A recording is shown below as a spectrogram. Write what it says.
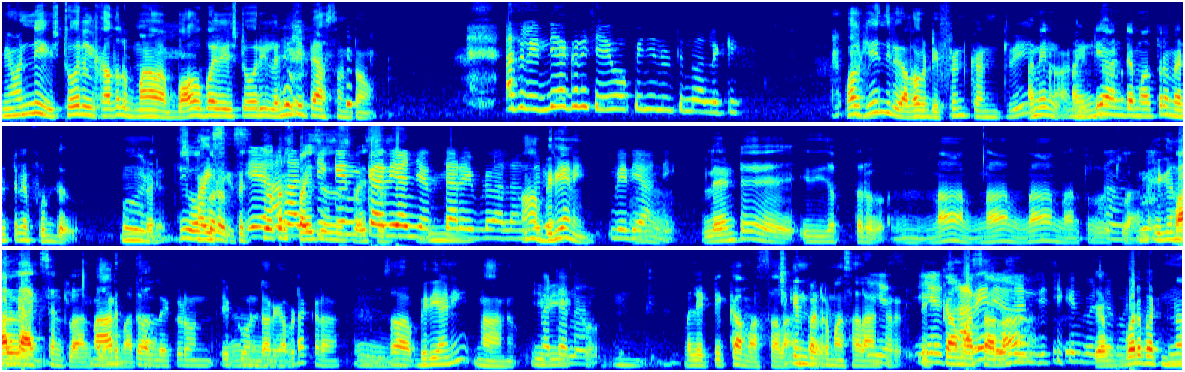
మేమన్నీ స్టోరీలు కథలు మన బాహుబలి స్టోరీలు అన్నీ చెప్పేస్తుంటాం. అసలు ఇండియా గురించి ఏం ఒపీనియన్ ఉంటుంది వాళ్ళకి? వాళ్ళకి ఏం తెలియదు అదొక different country. I mean India అంటే మాత్రం వెంటనే ఫుడ్. ప్రతి ఒక్కరు. ప్రతి ఒక్కరు స్పైసెస్ చికెన్ కర్రీ అని చెప్తారా ఇప్పుడు వాళ్ళందరూ? బిర్యానీ. బిర్యానీ. లేదంటే ఇది చెప్తారు నా నా నా అంటారు ఇట్లా. వాళ్ళ యాక్సెంట్లో అంటారు నార్త్. వాళ్ళు ఎక్కువ ఉం- ఎక్కువ ఉంటారు కాబట్టి అక్కడ. సో బిర్యానీ నాను. మళ్ళీ టిక్కా మసాలా చికెన్. బటర్ మసాలా అంటారు. టిక్కా మసాలా ఎవరు పట్టినా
